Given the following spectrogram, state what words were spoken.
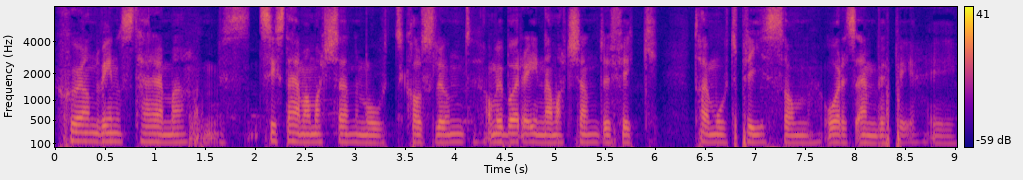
Skön vinst här hemma. Sista hemmamatchen mot Karlslund. Om vi börjar innan matchen. Du fick ta emot pris som årets MVP i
